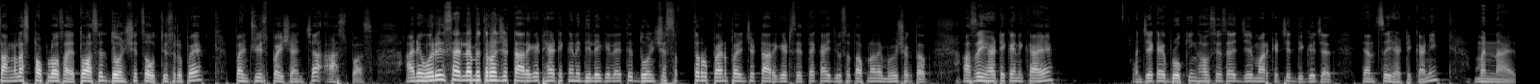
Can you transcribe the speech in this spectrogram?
चांगला स्टॉप लॉस आहे तो असेल दोनशे चौतीस रुपये पंचवीस पैशांच्या आसपास. आणि वरील साईडला मित्रांनो जे टार्गेट ह्या ठिकाणी दिले गेले आहे ते दोनशे सत्तर रुपयांपर्यंतचे टार्गेट्स आहेत. त्या काही दिवसात आपल्याला मिळू शकतात. असं ह्या ठिकाणी काय आहे? जे काही ब्रोकिंग हाऊसेस आहेत जे मार्केटचे दिग्गज आहेत त्यांचं ह्या ठिकाणी म्हणणं आहे.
